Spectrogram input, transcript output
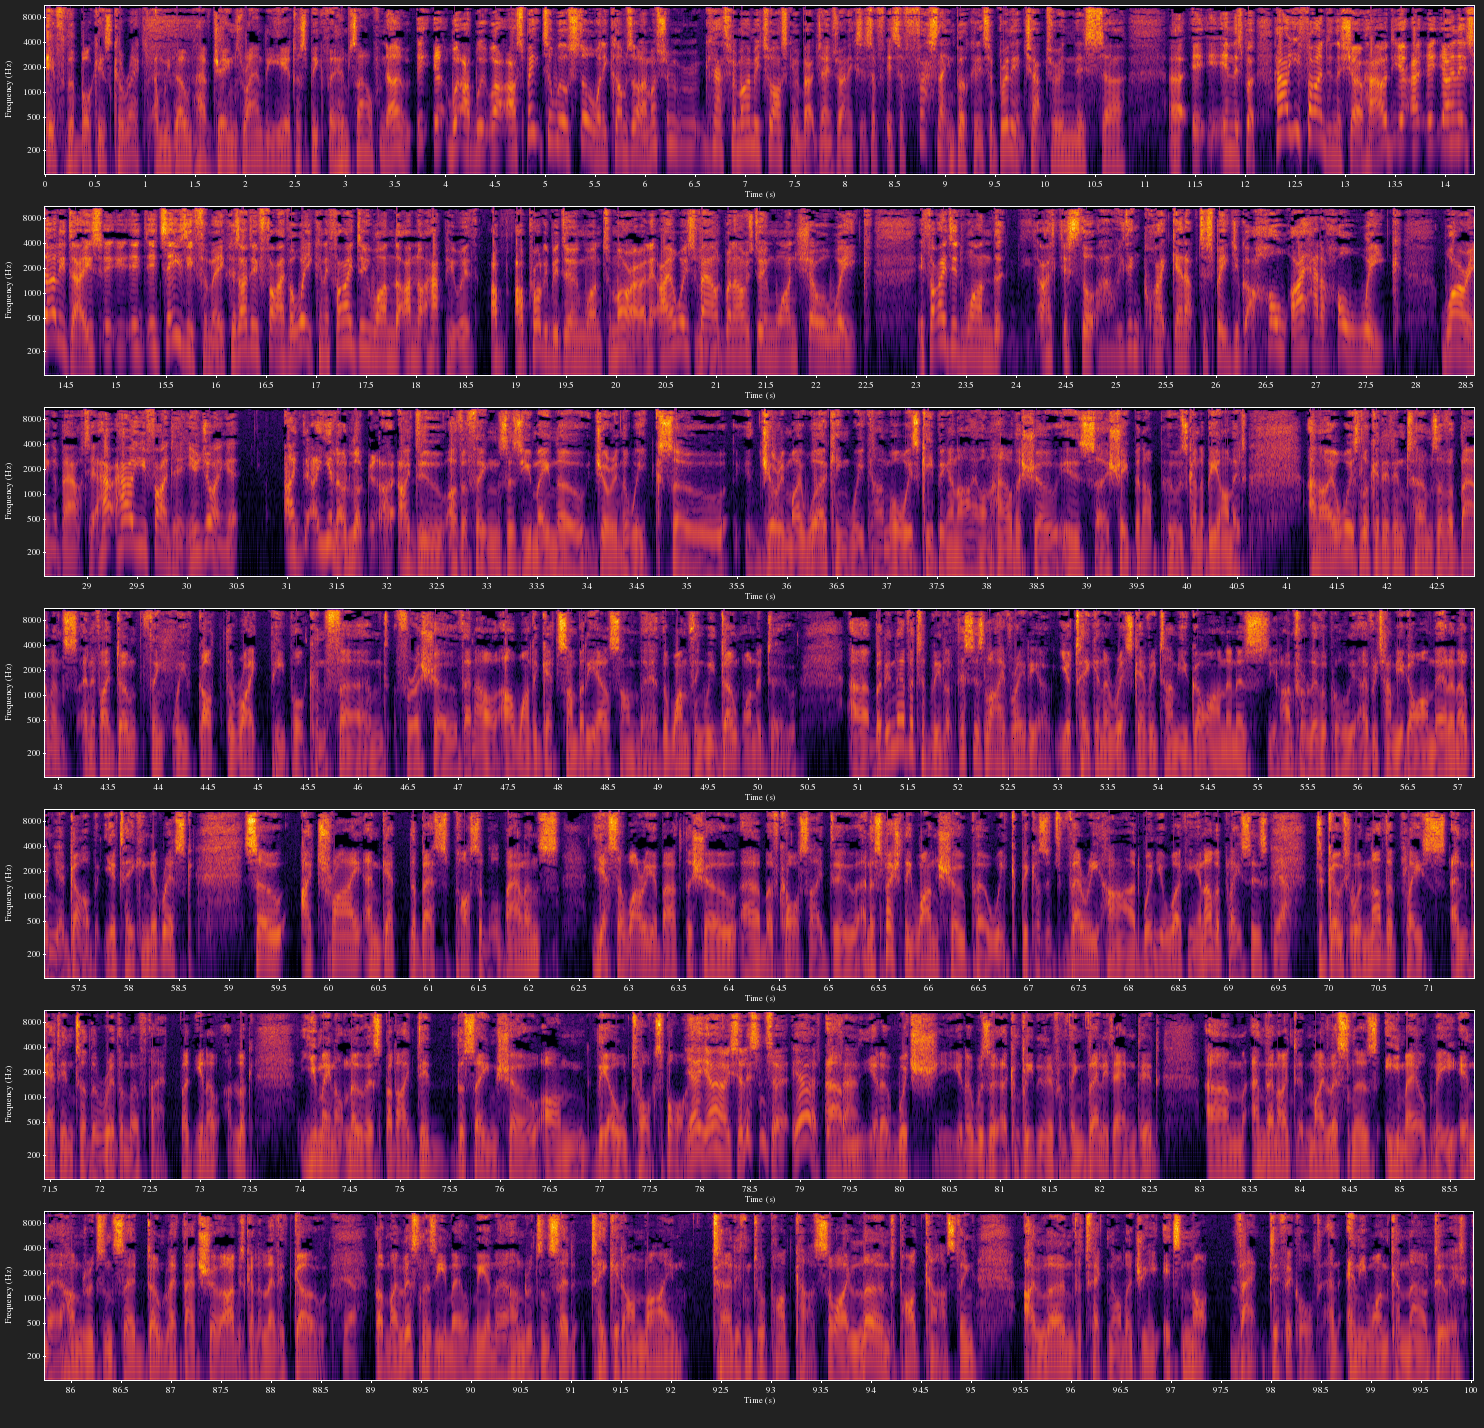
If the book is correct, and we don't have James Randi here to speak for himself. No, it, well, I, well, I'll speak to Will Storr when he comes on. I must, rem- Kath, remind me to ask him about James Randi 'cause it's a, it's a fascinating book and it's a brilliant chapter in this, uh, uh, in this book. How are you finding the show, Howard? Yeah, I, I, and it's early days. It, it, it's easy for me because I do five a week, and if I do one that I'm not happy with, I'll, I'll probably be doing one tomorrow. And I always found when I was doing one show a week, if I did one that I just thought, oh, we didn't quite get up to speed. You've got a whole. I had a whole week worrying about it. How, how are you finding it? You enjoying it? I- you know, look, I, I do other things, as you may know, during the week. So during my working week, I'm always keeping an eye on how the show is uh, shaping up, who's going to be on it. And I always look at it in terms of a balance. And if I don't think we've got the right people confirmed for a show, then I'll, I'll want to get somebody else on there. The one thing we don't want to do, uh, but inevitably, look, this is live radio. You're taking a risk every time you go on. And as, you know, I'm from Liverpool. Every time you go on there and open your gob, you're taking a risk. So I try and get the best possible balance. Yes, I worry about the show. Um, of course I do. And especially one show per week because it's very hard when you're working in other places Yeah. to go to another place and get into the rhythm of that. But, you know, look, you may not know this, but I did the same show on the old Talk Sport Yeah, yeah. I used to listen to it. Yeah, um, you know, which you know was a, a completely different thing. Then it ended, um, and then I, my listeners emailed me in their hundreds and said, "Don't let that show." I was going to let it go, Yeah. but my listeners emailed me in their hundreds and said, "Take it online." Turn it into a podcast. So I learned podcasting. I learned the technology. It's not that difficult and anyone can now do it.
